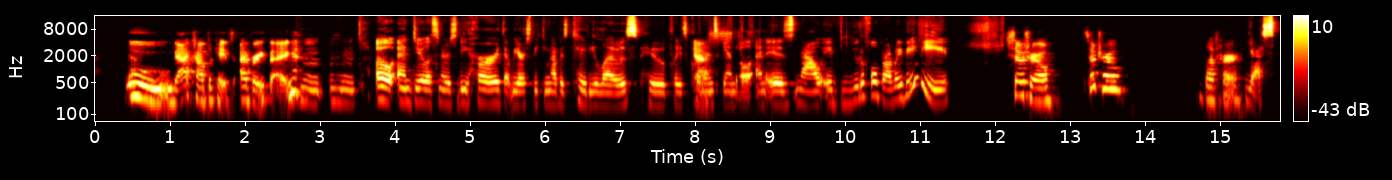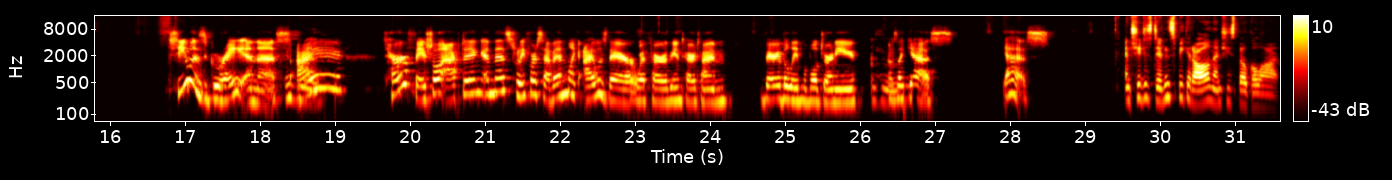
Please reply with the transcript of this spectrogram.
Ooh, that complicates everything. Mm-hmm, mm-hmm. Oh, and dear listeners, the her that we are speaking of is Katie Lowes, who plays Quinn yes. in Scandal and is now a beautiful Broadway baby. So true. So true. Love her. Yes. She was great in this. Mm-hmm. I her facial acting in this 24/7, like I was there with her the entire time. Very believable journey. I was mm-hmm. like, "Yes. Yes." And she just didn't speak at all and then she spoke a lot.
